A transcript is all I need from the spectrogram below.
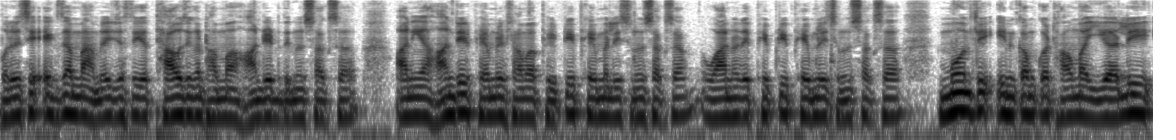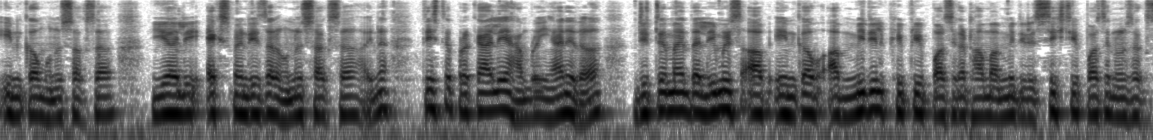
भोलिपछि एक्जाममा हामीले जस्तै यो थाउजन्डको ठाउँमा हन्ड्रेड दिनुसक्छ अनि यहाँ हन्ड्रेड फ्यामिलीको ठाउँमा फिफ्टी फ्यामिलिज हुनसक्छ वान हन्ड्रेड फिफ्टी फ्यामिलिज हुनसक्छ मन्थली इन्कमको ठाउँमा इयरली इन्कम हुनसक्छ इयरली एक्सपेन्डिचर हुनसक्छ होइन? त्यस्तै प्रकारले हाम्रो यहाँनिर determine the limits of income of middle fifty पर्सेन्टको ठाउँमा मिडिल सिक्सटी पर्सेन्ट हुनसक्छ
